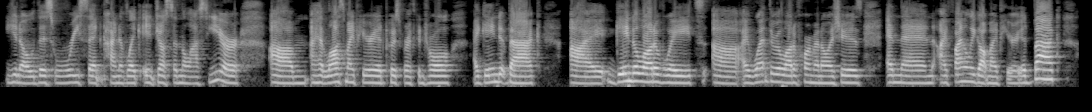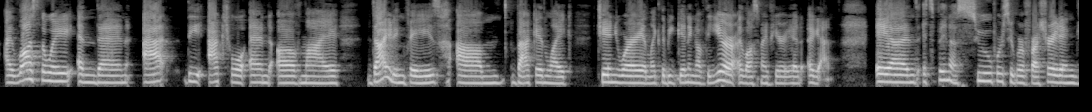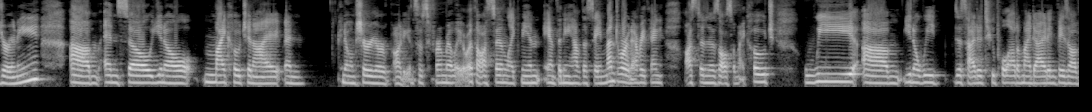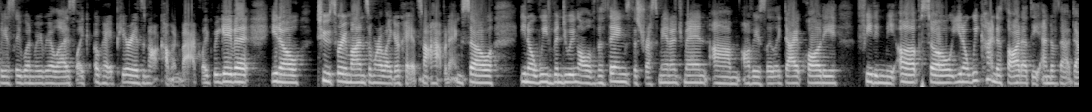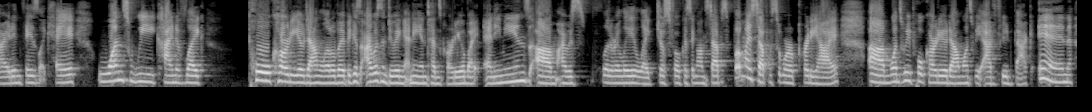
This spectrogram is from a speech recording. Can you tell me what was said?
you know, this recent kind of like it just in the last year, um, I had lost my period post birth control. I gained it back. I gained a lot of weight. Uh, I went through a lot of hormonal issues. And then I finally got my period back. I lost the weight. And then at the actual end of my dieting phase, um, back in like January and like the beginning of the year, I lost my period again. And it's been a super, super frustrating journey. Um, and so, you know, my coach and I, and you know, I'm sure your audience is familiar with Austin. Like me and Anthony have the same mentor and everything. Austin is also my coach. We, um, you know, we decided to pull out of my dieting phase, obviously, when we realized, like, okay, period's not coming back. Like, we gave it, you know, two, three months and we're like, okay, it's not happening. So, you know, we've been doing all of the things, the stress management, um, obviously, like diet quality, feeding me up. So, you know, we kind of thought at the end of that dieting phase, like, hey, once we kind of like pull cardio down a little bit, because I wasn't doing any intense cardio by any means. Um, I was literally like just focusing on steps, but my steps were pretty high. Um, once we pull cardio down, once we add food back in,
